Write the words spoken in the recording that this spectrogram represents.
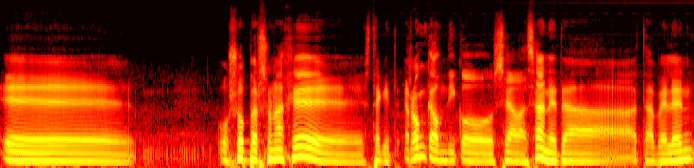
e, oso personaje, ez dakit, erronka handiko zea bazan, eta, eta belen,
